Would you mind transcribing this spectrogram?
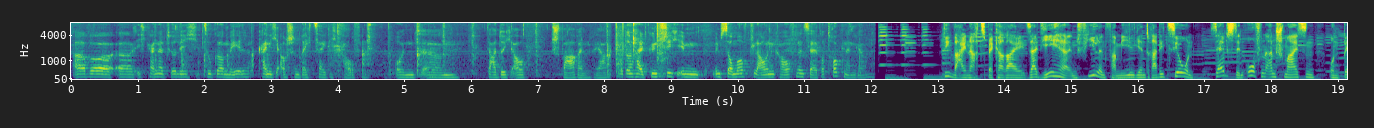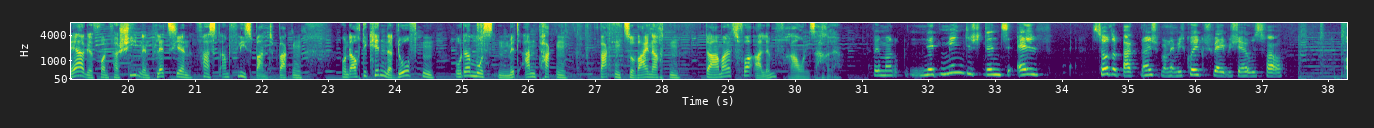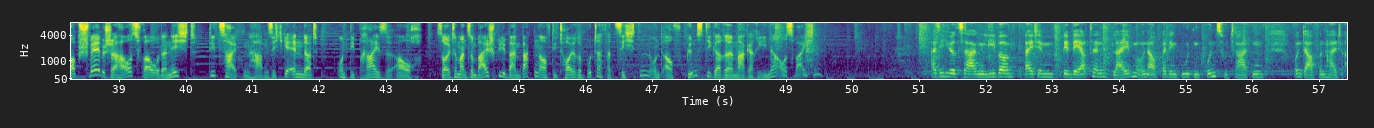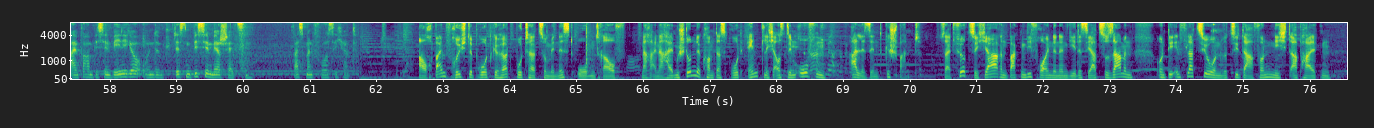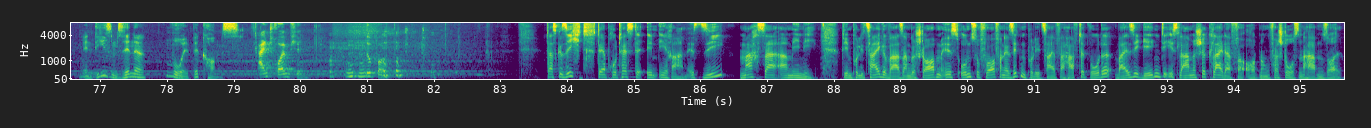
Aber äh, ich kann natürlich Zucker, Mehl, kann ich auch schon rechtzeitig kaufen und ähm, dadurch auch sparen. Ja. Oder halt günstig im, im Sommer Pflaumen kaufen und selber trocknen. Ja. Die Weihnachtsbäckerei, seit jeher in vielen Familien Tradition. Selbst den Ofen anschmeißen und Berge von verschiedenen Plätzchen fast am Fließband backen. Und auch die Kinder durften oder mussten mit anpacken. Backen zu Weihnachten, damals vor allem Frauensache. Wenn man nicht mindestens elf Soda backt, dann ist man nämlich keine schwäbische Hausfrau. Ob schwäbische Hausfrau oder nicht, die Zeiten haben sich geändert und die Preise auch. Sollte man zum Beispiel beim Backen auf die teure Butter verzichten und auf günstigere Margarine ausweichen? Also ich würde sagen, lieber bei dem Bewährten bleiben und auch bei den guten Grundzutaten und davon halt einfach ein bisschen weniger und das ein bisschen mehr schätzen, was man vor sich hat. Auch beim Früchtebrot gehört Butter zumindest obendrauf. Nach einer halben Stunde kommt das Brot endlich aus dem Ofen. Alle sind gespannt. Seit 40 Jahren backen die Freundinnen jedes Jahr zusammen und die Inflation wird sie davon nicht abhalten. In diesem Sinne, wohl bekomm's. Ein Träumchen. Super. Das Gesicht der Proteste im Iran ist sie, Mahsa Amini, die im Polizeigewahrsam gestorben ist und zuvor von der Sittenpolizei verhaftet wurde, weil sie gegen die islamische Kleiderverordnung verstoßen haben soll.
